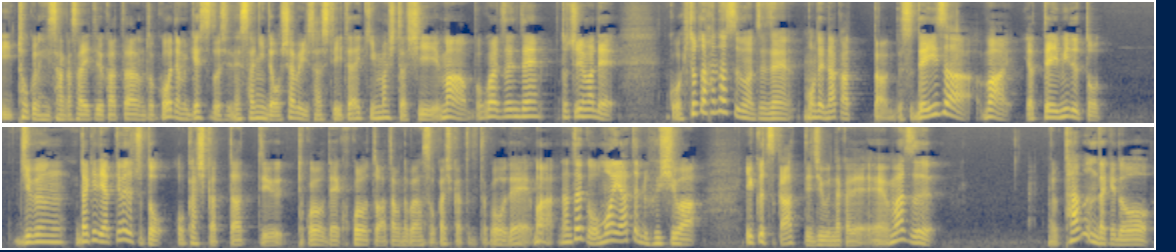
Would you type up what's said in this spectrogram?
いトークの日参加されている方のところでもゲストとしてね、3人でおしゃべりさせていただきましたし、まあ僕は全然途中まで、こう人と話す分は全然問題なかったんです。で、いざ、まあやってみると、自分だけでやってみるとちょっとおかしかったっていうところで、心と頭のバランスおかしかったところで、まあなんとなく思い当たる節はいくつかあって自分の中で。えーまず、多分だけど、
